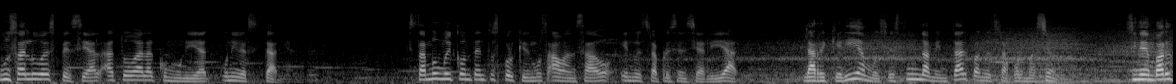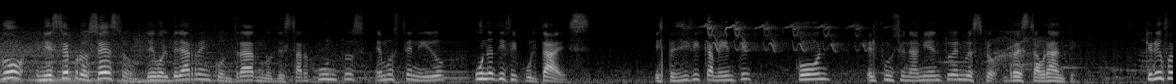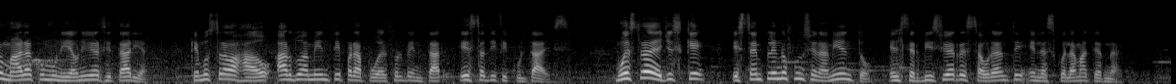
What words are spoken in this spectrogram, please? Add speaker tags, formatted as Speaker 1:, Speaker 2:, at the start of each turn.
Speaker 1: Un saludo especial a toda la comunidad universitaria. Estamos muy contentos porque hemos avanzado en nuestra presencialidad. La requeríamos, es fundamental para nuestra formación. Sin embargo, en este proceso de volver a reencontrarnos, de estar juntos, hemos tenido unas dificultades, específicamente con el funcionamiento de nuestro restaurante. Quiero informar a la comunidad universitaria que hemos trabajado arduamente para poder solventar estas dificultades. Muestra de ello es que está en pleno funcionamiento el servicio de restaurante en la escuela maternal.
